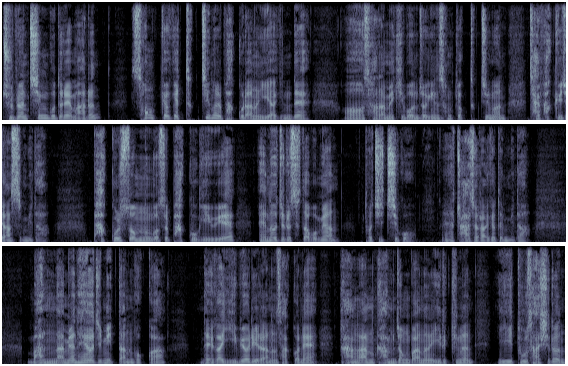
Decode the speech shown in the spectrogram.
주변 친구들의 말은 성격의 특징을 바꾸라는 이야기인데, 어, 사람의 기본적인 성격 특징은 잘 바뀌지 않습니다. 바꿀 수 없는 것을 바꾸기 위해 에너지를 쓰다 보면 더 지치고 예, 좌절하게 됩니다. 만나면 헤어짐이 있다는 것과 내가 이별이라는 사건에 강한 감정 반응을 일으키는 이 두 사실은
